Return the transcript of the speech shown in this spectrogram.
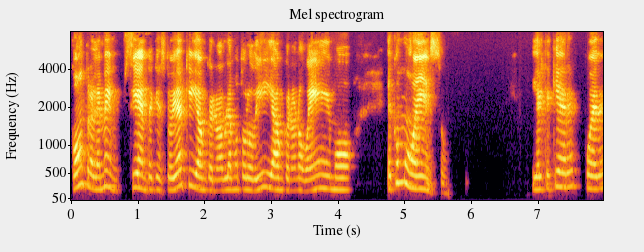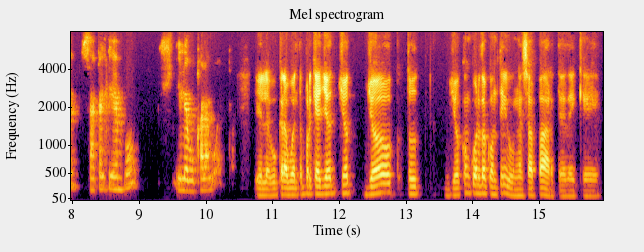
contra men, siente que estoy aquí, aunque no hablemos todos los días, aunque no nos vemos. Es como eso. Y el que quiere, puede, saca el tiempo y le busca la vuelta. Y le busca la vuelta, porque yo, yo, yo, tú, yo concuerdo contigo en esa parte de que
